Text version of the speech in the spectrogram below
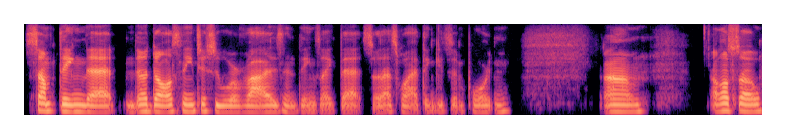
something that adults need to supervise and things like that. So that's why I think it's important. Um, also,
